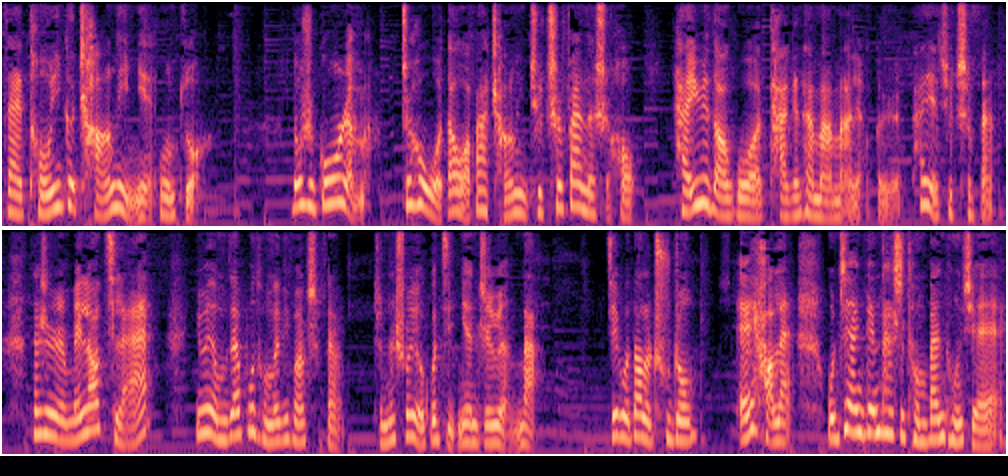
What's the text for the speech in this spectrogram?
在同一个厂里面工作，都是工人嘛。之后我到我爸厂里去吃饭的时候，还遇到过他跟他妈妈两个人，他也去吃饭，但是没聊起来，因为我们在不同的地方吃饭，只能说有过几面之缘吧。结果到了初中，哎，好嘞，我居然跟他是同班同学，哎，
